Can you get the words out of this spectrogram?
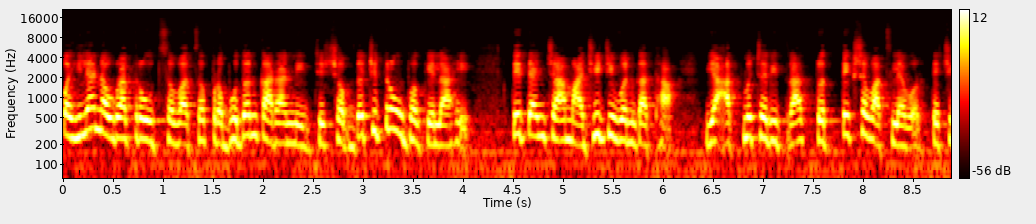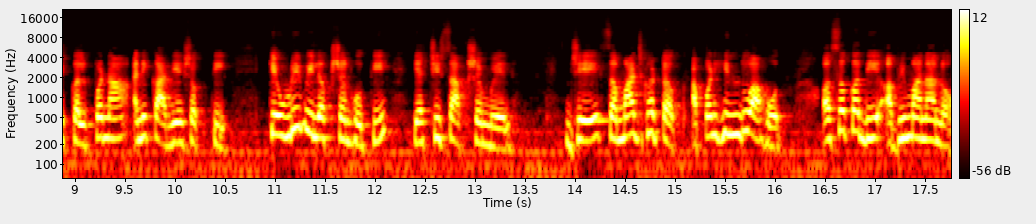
पहिल्या नवरात्र उत्सवाचं प्रबोधनकारांनी जे शब्दचित्र उभं केलं आहे ते त्यांच्या माझी जीवनगाथा या आत्मचरित्रात प्रत्यक्ष वाचल्यावर त्याची कल्पना आणि कार्यशक्ती केवढी विलक्षण होती याची साक्ष मिळेल. जे समाजघटक आपण हिंदू आहोत असं कधी अभिमानानं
